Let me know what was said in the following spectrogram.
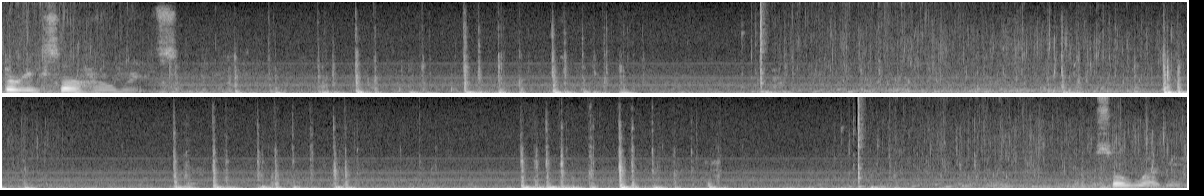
three, so helmets. So leggings.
